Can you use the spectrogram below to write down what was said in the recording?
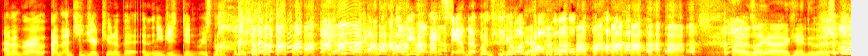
I remember I, I mentioned your tuna bit, and then you just didn't respond. You're like, I'm not talking about my stand up with you on Bumble. I was like, "Ah, I can't do this. oh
